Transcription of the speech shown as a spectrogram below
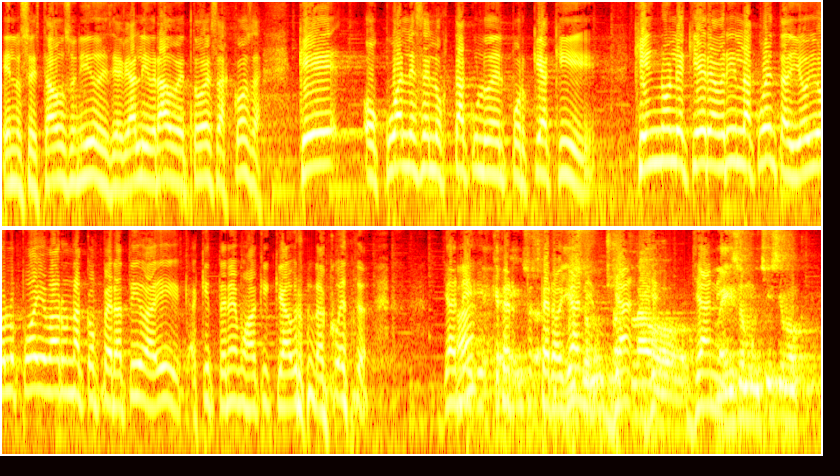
en los Estados Unidos y se había librado de todas esas cosas. ¿Qué o cuál es el obstáculo del por qué aquí? ¿Quién no le quiere abrir la cuenta? Yo, yo lo puedo llevar a una cooperativa ahí. Aquí tenemos aquí que abre una cuenta. Ya ¿Ah? pero, me hizo muchísimo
